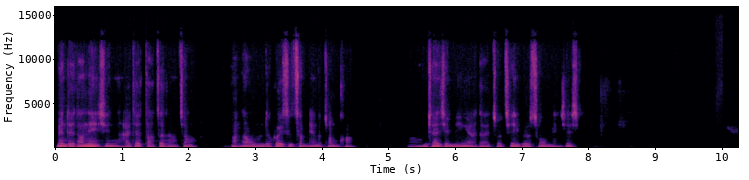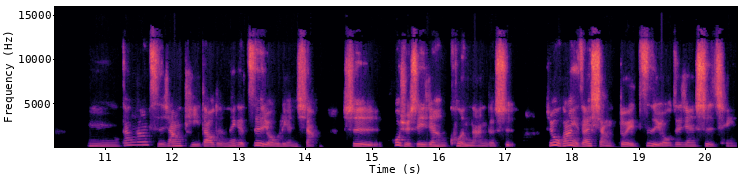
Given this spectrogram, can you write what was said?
面对他内心还在打这场仗，啊，那我们都会是怎么样的状况？啊，我们现在请明雅再做进一步说明，谢谢。嗯，刚刚慈祥提到的那个自由联想。是，或许是一件很困难的事。所以我刚刚也在想，对自由这件事情，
